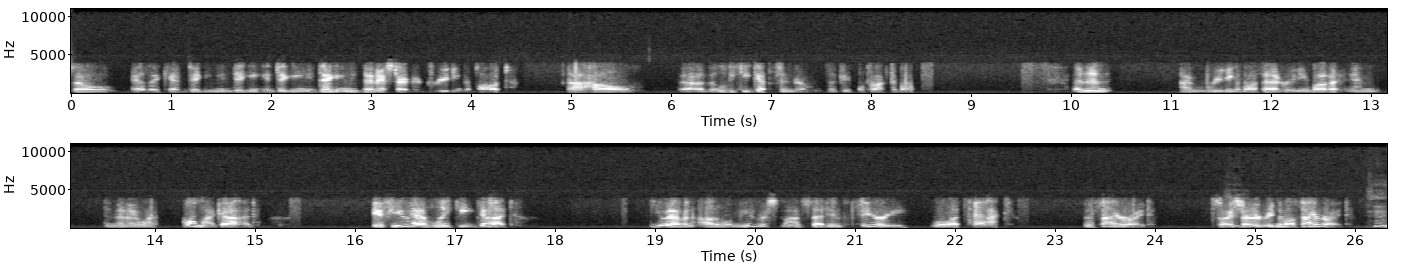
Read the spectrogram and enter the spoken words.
So as I kept digging and digging and digging and digging, then I started reading about uh, how uh, the leaky gut syndrome that people talked about. And then I'm reading about that, and reading about it, and and then I went, oh my God, if you have leaky gut, you have an autoimmune response that, in theory, will attack the thyroid. So I started reading about thyroid, Hmm.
